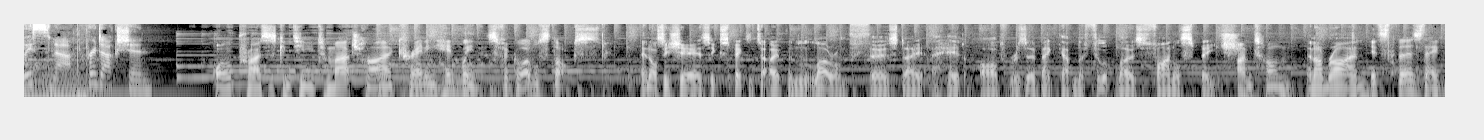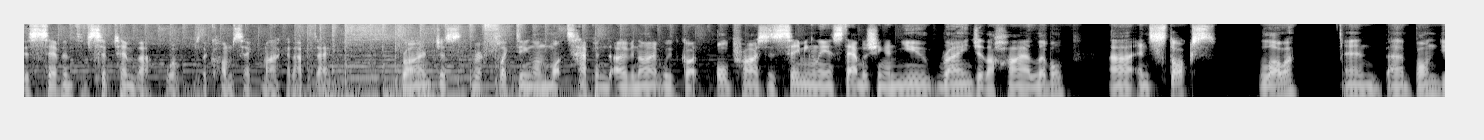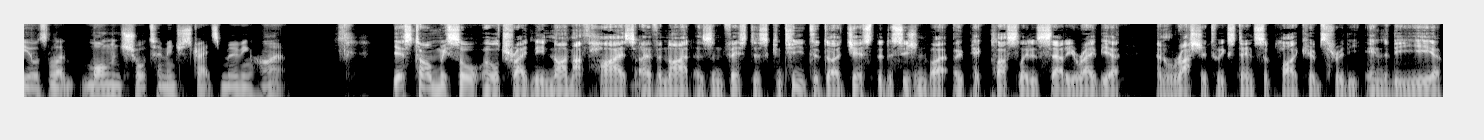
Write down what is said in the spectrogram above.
listener production. Oil prices continue to march higher, creating headwinds for global stocks. And Aussie shares expected to open lower on Thursday ahead of Reserve Bank Governor Philip Lowe's final speech. I'm Tom. And I'm Ryan. It's Thursday, the 7th of September. Welcome to the CommSec Market Update. Ryan, just reflecting on what's happened overnight, we've got oil prices seemingly establishing a new range at a higher level, uh, and stocks lower, and uh, bond yields, long and short term interest rates moving higher. Yes, Tom, we saw oil trade near nine month highs overnight as investors continued to digest the decision by OPEC Plus leaders Saudi Arabia and Russia to extend supply curbs through the end of the year.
